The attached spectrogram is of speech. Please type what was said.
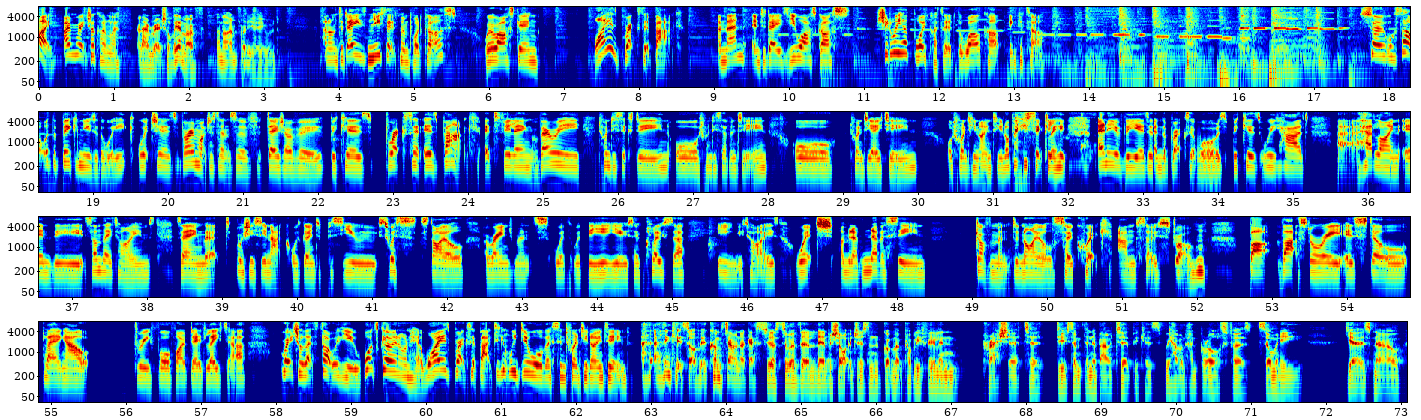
Hi, I'm Rachel Cunliffe. And I'm Rachel Wearmouth. And I'm Freddie Hayward. And on today's New Statesman podcast, we're asking, why is Brexit back? And then in today's You Ask Us, should we have boycotted the World Cup in Qatar? So we'll start with the big news of the week, which is very much a sense of deja vu because Brexit is back. It's feeling very 2016 or 2017 or 2018 or 2019 or basically any of the years in the Brexit wars because we had a headline in the Sunday Times saying that Rishi Sunak was going to pursue Swiss style arrangements with, with the EU, so closer EU ties, which I mean, I've never seen government denial so quick and so strong. But that story is still playing out three, four, five days later. Rachel, let's start with you. What's going on here? Why is Brexit back? Didn't we do all this in 2019? I think it sort of it comes down, I guess, to some of the labour shortages and government probably feeling pressure to do something about it because we haven't had growth for so many years now.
